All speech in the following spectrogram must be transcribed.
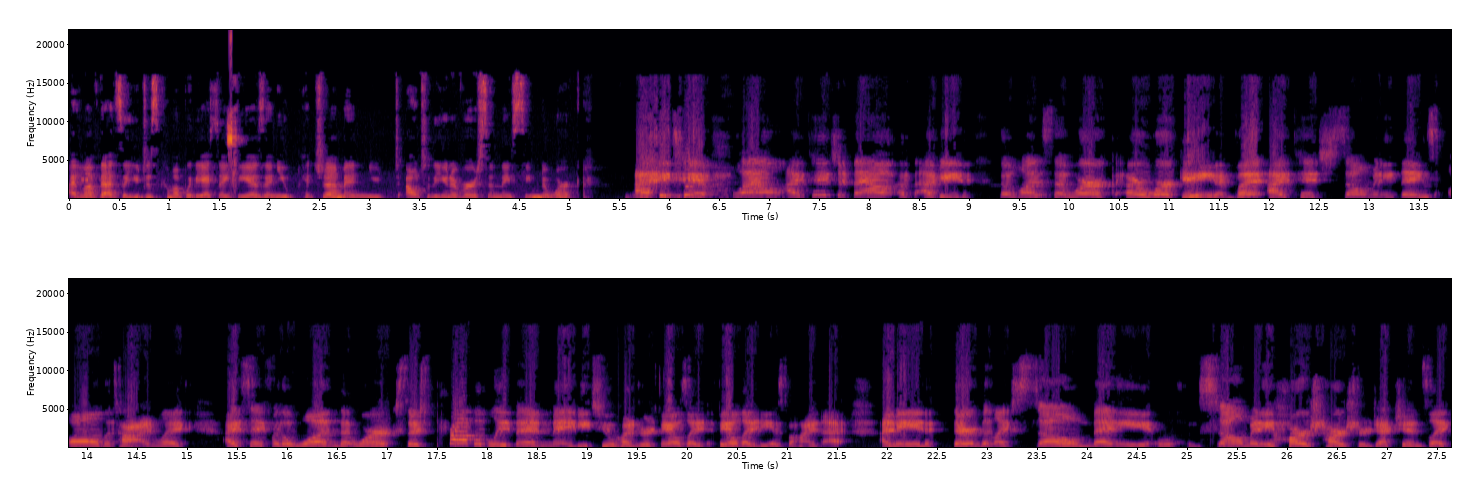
I love that. So you just come up with these ideas and you pitch them and you out to the universe and they seem to work. I do. Well, I pitch about, I mean, the ones that work are working, but I pitch so many things all the time. Like, I'd say for the one that works, there's probably been maybe 200 fails, failed ideas behind that. I mean, there have been like so many, so many harsh, harsh rejections. Like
